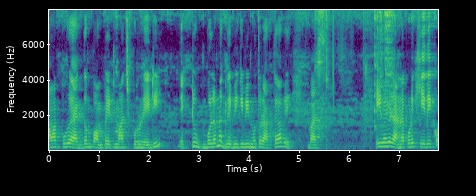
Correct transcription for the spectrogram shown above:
আমার পুরো একদম পমপ্লেট মাছ পুরো রেডি একটু বললাম না গ্রেভি গ্রেভি মতো রাখতে হবে বাস এইভাবে রান্না করে খেয়ে দেখো,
